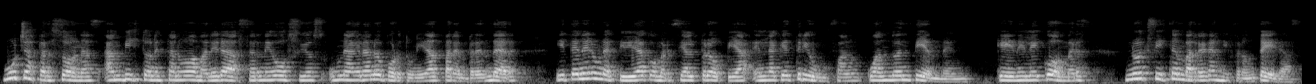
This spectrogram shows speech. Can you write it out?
Muchas personas han visto en esta nueva manera de hacer negocios una gran oportunidad para emprender y tener una actividad comercial propia en la que triunfan cuando entienden que en el e-commerce no existen barreras ni fronteras,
